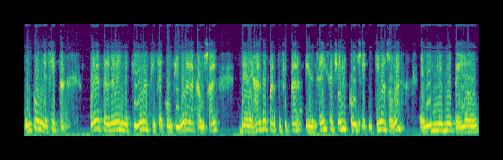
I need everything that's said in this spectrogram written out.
un congresista puede perder la investidura si se configura la causal de dejar de participar en seis sesiones consecutivas o más en un mismo periodo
